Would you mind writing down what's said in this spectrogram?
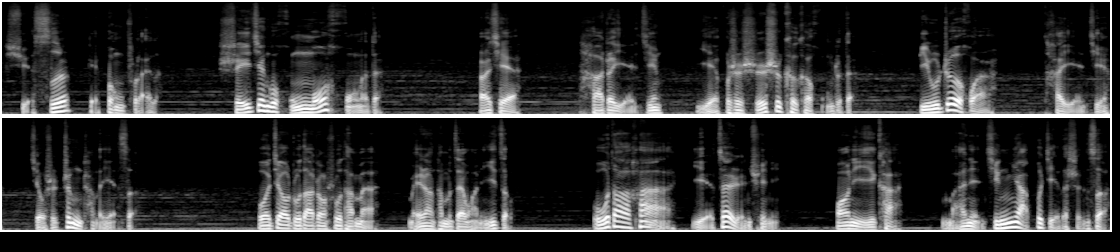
血丝给蹦出来了，谁见过红魔红了的？而且他这眼睛也不是时时刻刻红着的，比如这会儿，他眼睛就是正常的颜色。我叫住大壮叔他们，没让他们再往里走。吴大汉也在人群里，往里一看，满脸惊讶不解的神色，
